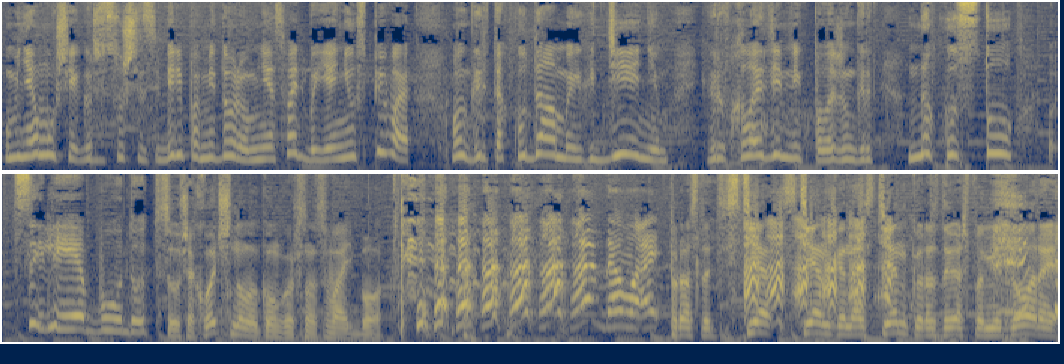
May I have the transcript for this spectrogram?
У меня муж, я говорю, слушай, собери помидоры, у меня свадьба, я не успеваю. Он говорит, а куда мы их денем? Я говорю, в холодильник положим. Он говорит, на кусту целее будут. Слушай, хочешь новый конкурс на свадьбу? Давай. Просто стен- стенка на стенку, раздаешь помидоры,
